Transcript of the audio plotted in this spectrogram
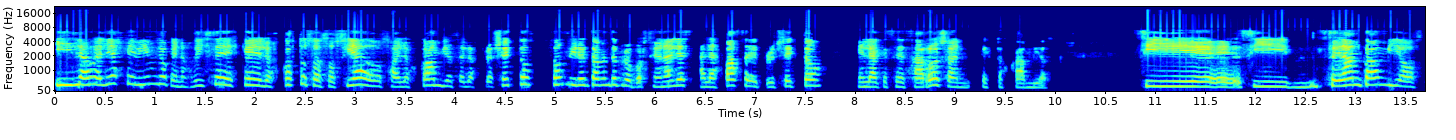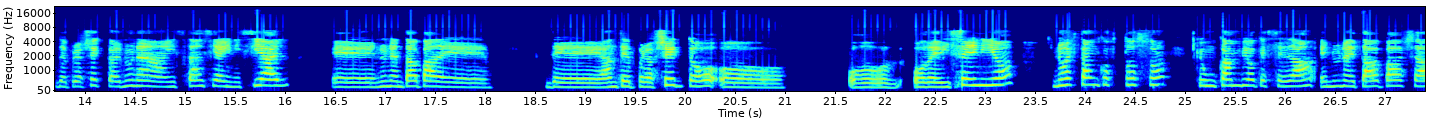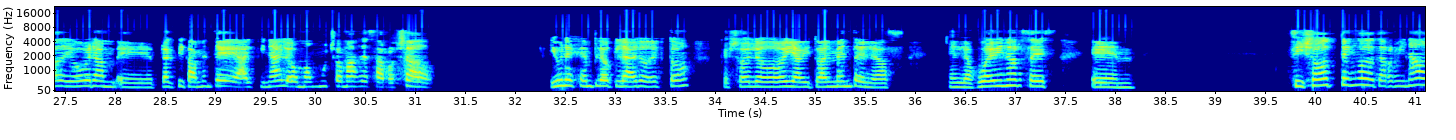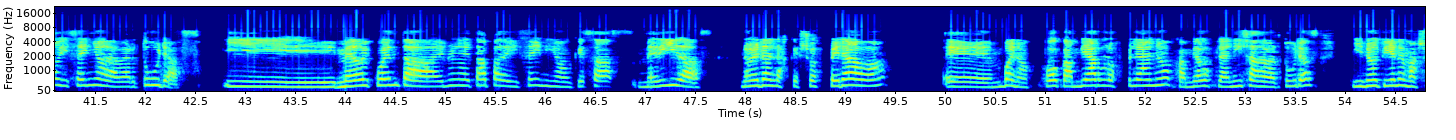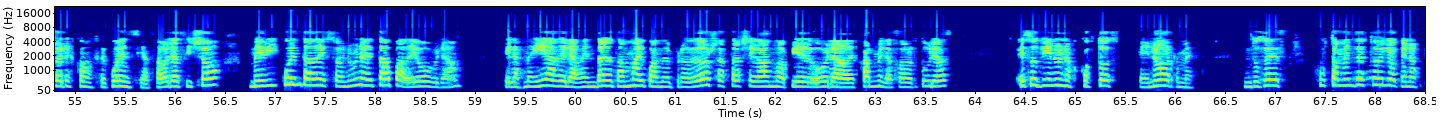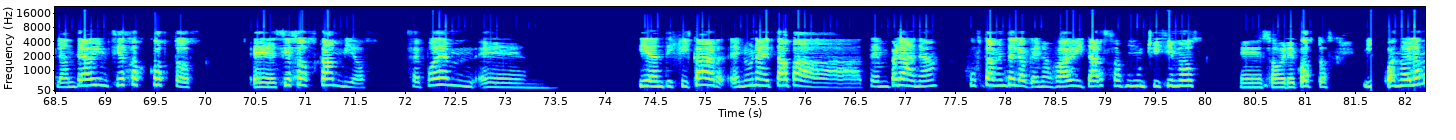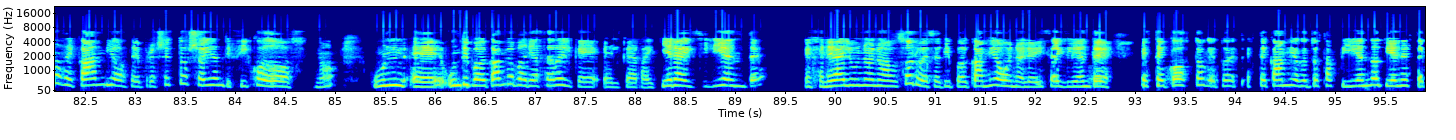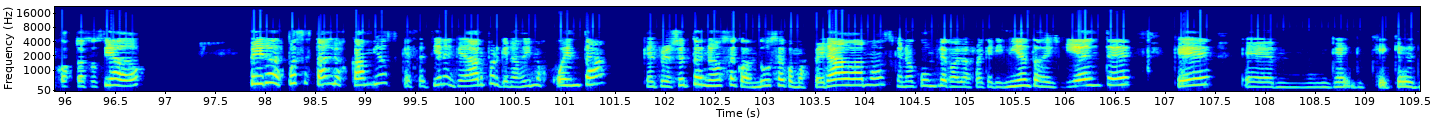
Y la realidad es que BIM lo que nos dice es que los costos asociados a los cambios en los proyectos son directamente proporcionales a la fase del proyecto en la que se desarrollan estos cambios. Si, eh, si se dan cambios de proyecto en una instancia inicial, eh, en una etapa de, de anteproyecto o, o, de diseño, no es tan costoso que un cambio que se da en una etapa ya de obra eh, prácticamente al final o mucho más desarrollado. Y un ejemplo claro de esto, que yo lo doy habitualmente en los, en los webinars, es em, si yo tengo determinado diseño de aberturas y me doy cuenta en una etapa de diseño que esas medidas no eran las que yo esperaba, eh, bueno, puedo cambiar los planos, cambiar las planillas de aberturas y no tiene mayores consecuencias. Ahora, si yo me di cuenta de eso en una etapa de obra, que las medidas de las ventanas están mal cuando el proveedor ya está llegando a pie de obra a dejarme las aberturas, eso tiene unos costos enormes. Entonces, justamente esto es lo que nos plantea BIM, si esos costos, eh, si esos cambios se pueden eh, identificar en una etapa temprana, justamente lo que nos va a evitar son muchísimos eh, sobrecostos. Y cuando hablamos de cambios de proyectos, yo identifico dos, ¿no? Un, un, tipo de cambio podría ser el que, el que requiera el cliente, en general uno no absorbe ese tipo de cambio, bueno, le dice al cliente, este costo, que tú, este cambio que tú estás pidiendo tiene este costo asociado, pero después están los cambios que se tienen que dar porque nos dimos cuenta que el proyecto no se conduce como esperábamos, que no cumple con los requerimientos del cliente, que, em,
